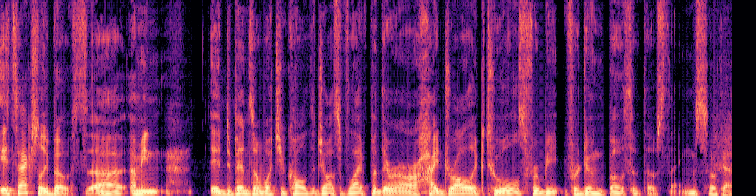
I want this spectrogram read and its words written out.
it's actually both. Uh, I mean, it depends on what you call the jaws of life, but there are hydraulic tools for be, for doing both of those things. Okay.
